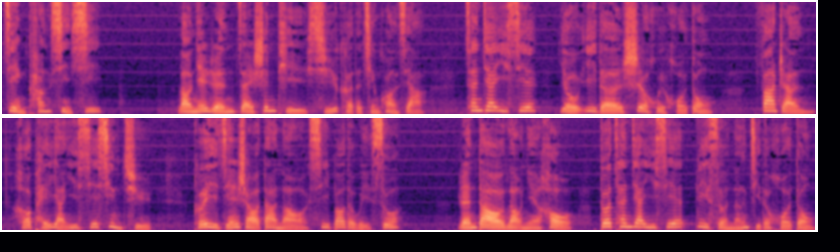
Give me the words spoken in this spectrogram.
健康信息。老年人在身体许可的情况下，参加一些有益的社会活动，发展和培养一些兴趣，可以减少大脑细胞的萎缩。人到老年后，多参加一些力所能及的活动，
